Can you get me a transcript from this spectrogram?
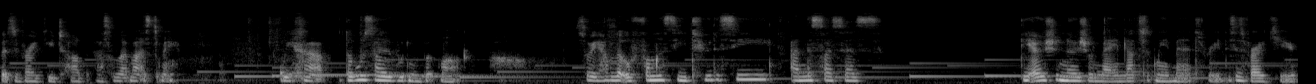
But it's a very cute tub. That's all that matters to me we have double-sided wooden bookmark. So we have a little from the sea to the sea, and this side says, the ocean knows your name. That took me a minute to read. This is very cute.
